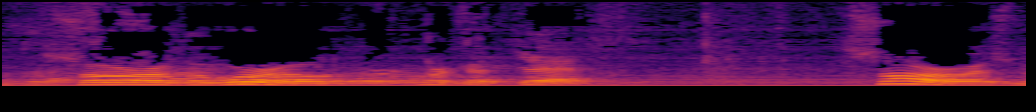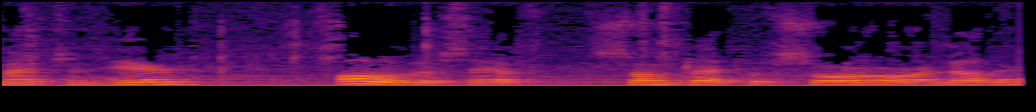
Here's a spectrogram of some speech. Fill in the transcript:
but the sorrow of the world worketh death. Sorrow is mentioned here. All of us have some type of sorrow or another.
